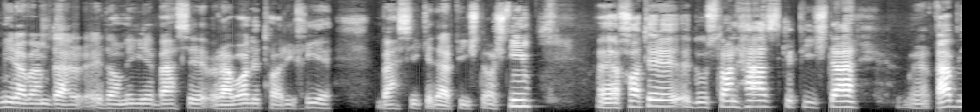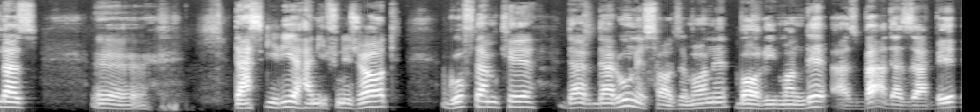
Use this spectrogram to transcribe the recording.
می‌روم در ادامه بحث روال تاریخی بحثی که در پیش داشتیم. خاطر دوستان هست که پیشتر قبل از دستگیری حنیف نژاد. گفتم که در درون سازمان باقی مانده از بعد از ضربه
